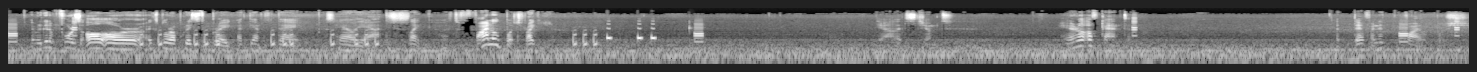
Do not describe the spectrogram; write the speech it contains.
And we're gonna force all our Explorer upgrades to break at the end of the day. Because hell yeah, this is like the final push right here. let's jump to Hero of Canton. A definite file push.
